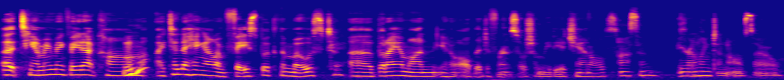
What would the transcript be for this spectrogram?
Uh, tamimcvay.com Mhm. i tend to hang out on facebook the most Okay. uh, but i am on you know all the different social media channels Awesome. You're on LinkedIn also.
